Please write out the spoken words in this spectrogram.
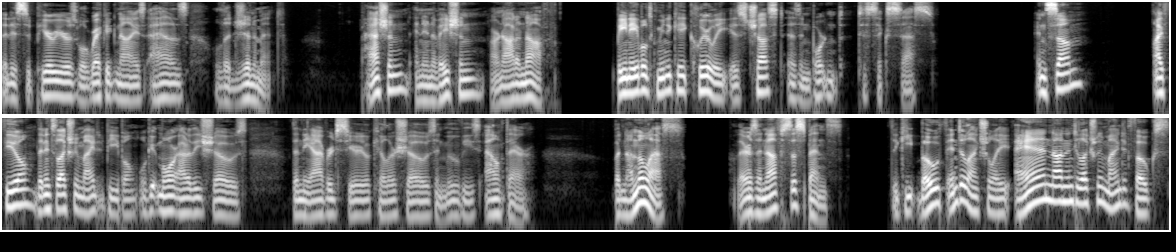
that his superiors will recognize as legitimate. Passion and innovation are not enough. Being able to communicate clearly is just as important to success. In sum, I feel that intellectually minded people will get more out of these shows than the average serial killer shows and movies out there. But nonetheless, there's enough suspense to keep both intellectually and non intellectually minded folks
